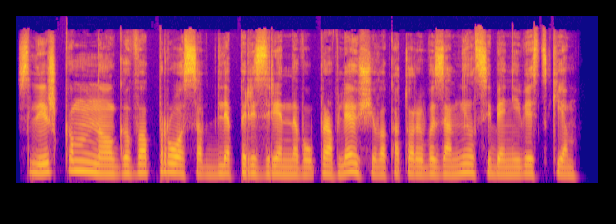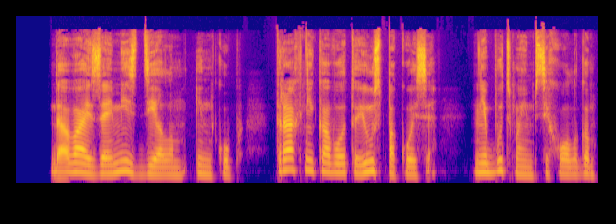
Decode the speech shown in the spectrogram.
Слишком много вопросов для презренного управляющего, который возомнил себя невесть кем. Давай займись делом, инкуб. Трахни кого-то и успокойся. Не будь моим психологом,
